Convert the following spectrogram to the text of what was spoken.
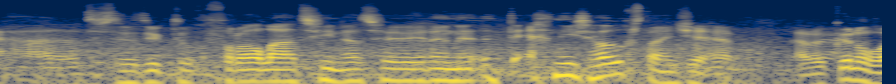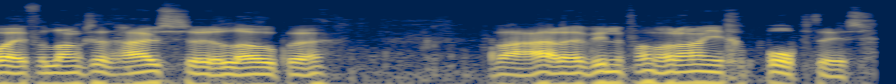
Ja, dat is natuurlijk toch vooral laten zien dat ze weer een, een technisch hoogstandje hebben. Ja, we kunnen nog wel even langs het huis eh, lopen waar eh, Willem van Oranje gepopt is.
